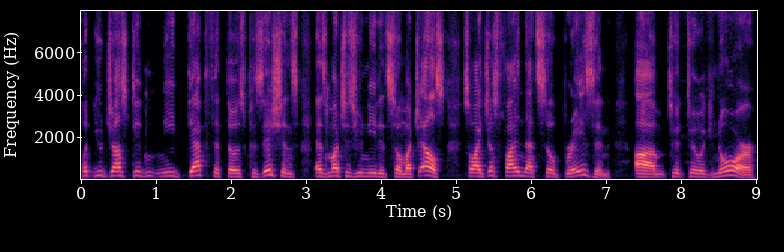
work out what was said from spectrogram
but you just didn't need depth at those positions as much as you needed so much else. So I just find that so brazen um, to to ignore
